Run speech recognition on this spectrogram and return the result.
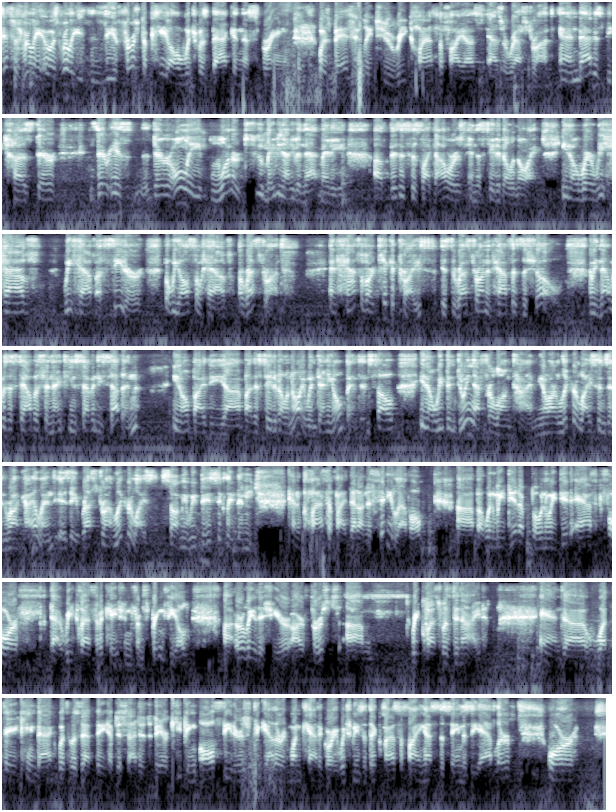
this was really it was really the first appeal, which was back in the spring, was basically to reclassify us as a restaurant, and that is because there there is there are only one or two, maybe not even that many, of businesses like ours in the state of Illinois. You know, where we have we have a theater, but we also have a restaurant. And half of our ticket price is the restaurant, and half is the show. I mean, that was established in 1977 you know, by the uh, by the state of Illinois when Denny opened. And so, you know, we've been doing that for a long time. You know, our liquor license in Rock Island is a restaurant liquor license. So, I mean, we've basically been kind of classified that on the city level. Uh, but when we did a, when we did ask for that reclassification from Springfield uh, earlier this year, our first um, request was denied. And uh, what they came back with was that they have decided that they are keeping all theaters together in one category, which means that they're classifying us the same as the Adler or,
